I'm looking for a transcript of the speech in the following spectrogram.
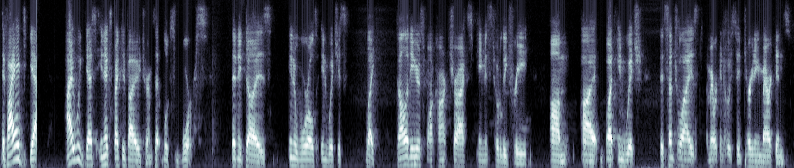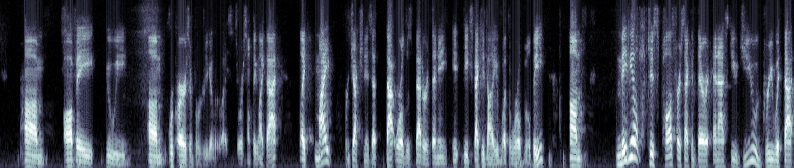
if I had to guess, I would guess in expected value terms that looks worse than it does in a world in which it's like validators, smart contracts, payments totally free, um, uh, but in which the centralized American hosted targeting Americans um, of a GUI um, requires a broker-dealer license or something like that. Like my projection is that that world is better than the expected value of what the world will be. Um, maybe I'll just pause for a second there and ask you: Do you agree with that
